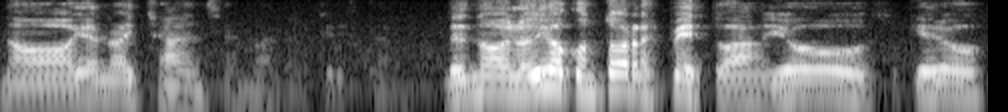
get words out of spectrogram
no, ya no hay chance, hermano. Cristal. No, lo digo con todo respeto. ¿ah? Yo quiero,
